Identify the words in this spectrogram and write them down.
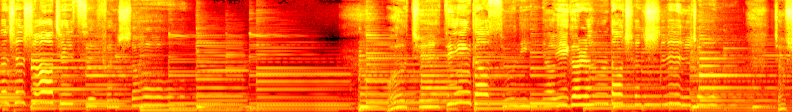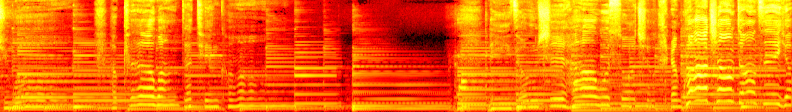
能承受几次分手？我决定告诉你，要一个人到城市中，找寻我好渴望的天空。是毫无所求，让我冲动自由。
